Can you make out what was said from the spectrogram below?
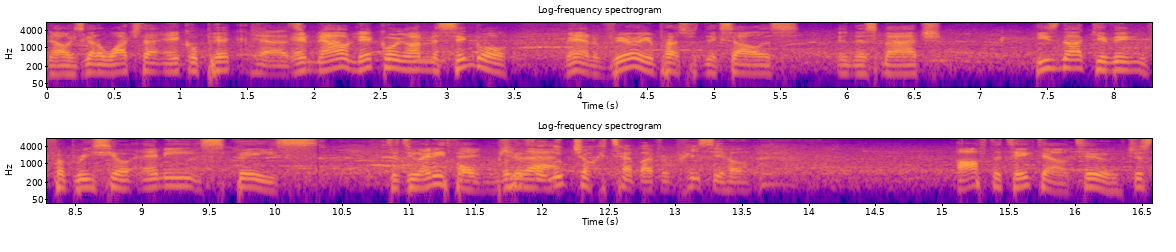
Now he's got to watch that ankle pick. Yeah, and now Nick going on in a single. Man, I'm very impressed with Nick Salles in this match. He's not giving Fabricio any space to do anything. Oh, beautiful loop choke attempt by Fabricio. Off the takedown, too. Just,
